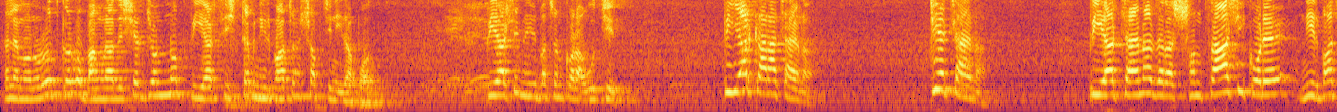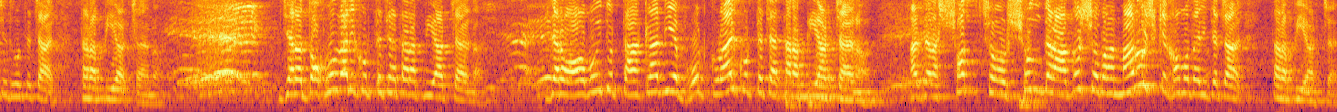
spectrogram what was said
তাহলে আমি অনুরোধ করব বাংলাদেশের জন্য পিআর সিস্টেম নির্বাচন সবচেয়ে নিরাপদ। পিআরসি নির্বাচন করা উচিত। পিআর কারা চায় না? কে চায় না? পিআর চায় না যারা সন্ত্রাসী করে নির্বাচিত হতে চায়, তারা পিআর চায় না। যারা দখলদারি করতে চায়, তারা পিআর চায় না। যারা অবৈধ টাকা দিয়ে ভোট ক্রয় করতে চায়, তারা পিআর চায় না। আর যারা স্বচ্ছ সুন্দর আদর্শবান মানুষকে ক্ষমতা দিতে চায়, তারা পিআর চায়।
